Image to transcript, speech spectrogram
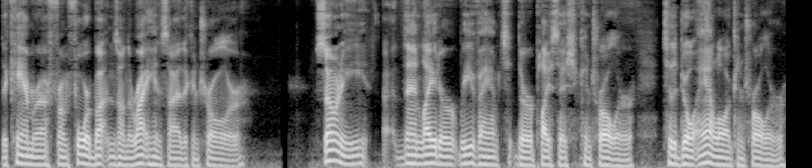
the camera from four buttons on the right hand side of the controller. Sony uh, then later revamped their PlayStation controller to the dual analog controller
